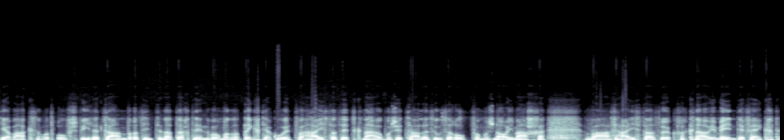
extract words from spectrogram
die Erwachsenen, die drauf spielen. Das andere sind dann natürlich dann, wo man dann denkt, ja gut, was heisst das jetzt genau? Musst jetzt alles rausrupfen, musst neu machen. Was heisst das wirklich genau im Endeffekt?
